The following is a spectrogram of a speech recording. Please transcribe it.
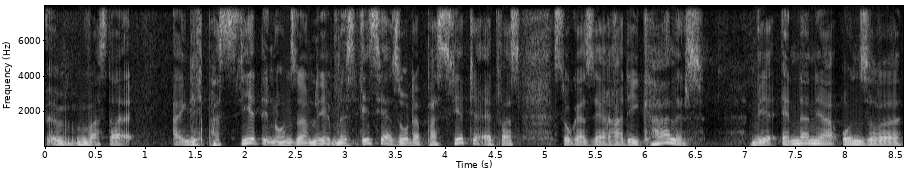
äh, was da eigentlich passiert in unserem Leben. Es ist ja so, da passiert ja etwas sogar sehr Radikales. Wir ändern ja unsere,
